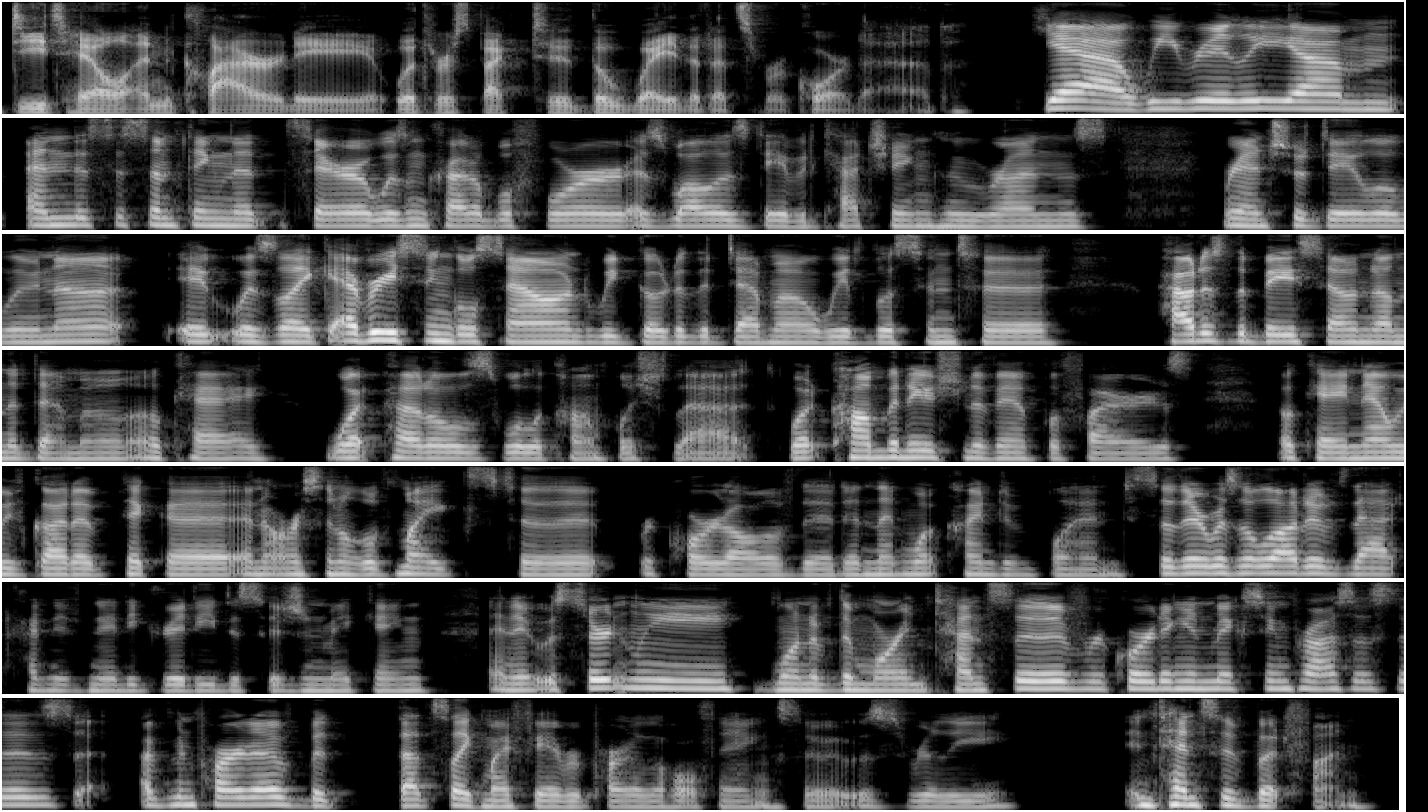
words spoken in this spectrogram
detail and clarity with respect to the way that it's recorded. Yeah, we really um and this is something that Sarah was incredible for as well as David Catching who runs Rancho de la Luna, it was like every single sound we'd go to the demo, we'd listen to how does the bass sound on the demo? Okay. What pedals will accomplish that? What combination of amplifiers? Okay, now we've got to pick a, an arsenal of mics to record all of it. And then what kind of blend? So there was a lot of that kind of nitty gritty decision making. And it was certainly one of the more intensive recording and mixing processes I've been part of, but that's like my favorite part of the whole thing. So it was really intensive but fun.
